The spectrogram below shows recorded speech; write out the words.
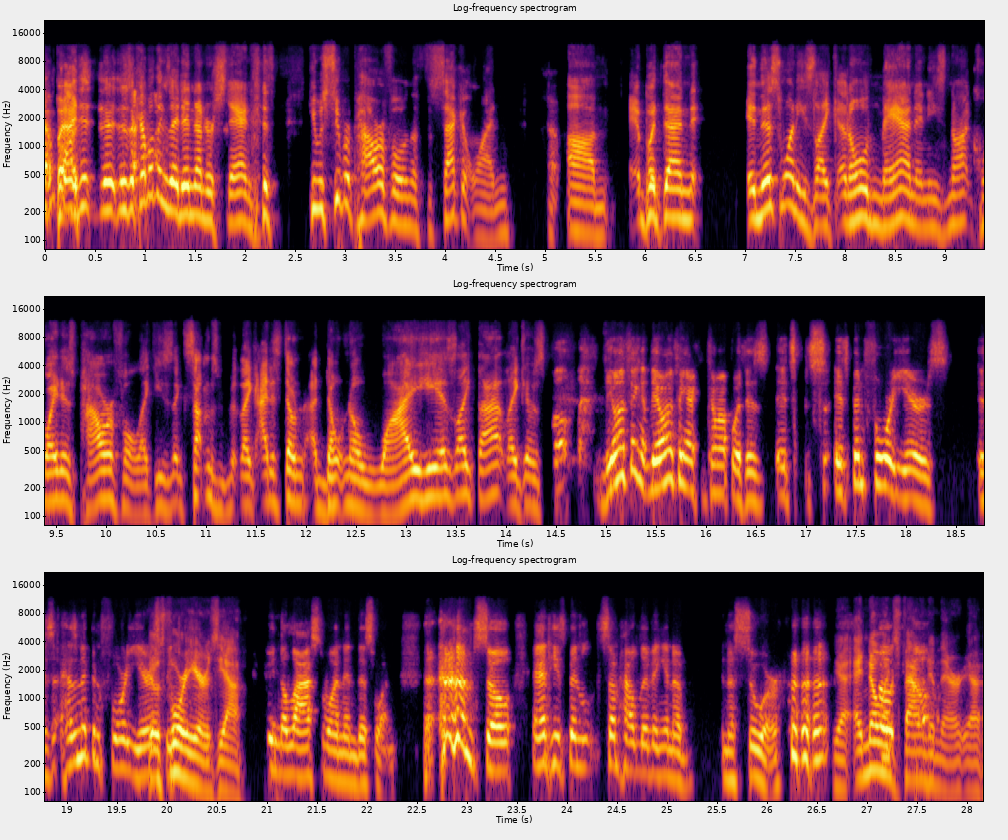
Yeah, but i did there- there's a couple things i didn't understand because he was super powerful in the, the second one Yeah. um but then in this one he's like an old man and he's not quite as powerful like he's like something's like i just don't i don't know why he is like that like it was Well, the only thing the only thing I can come up with is it's it's been four years. Is hasn't it been four years? it was four years yeah between the last one and this one. so and he's been somehow living in a in a sewer. yeah and no Oh, one's found no. him there yeah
